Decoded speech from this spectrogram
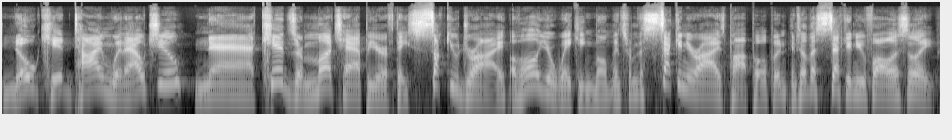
no kid time without you? Nah, kids are much happier if they suck you dry of all your waking moments from the second your eyes pop open until the second you fall asleep.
